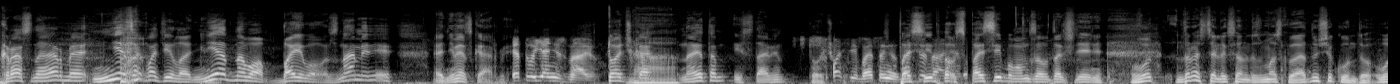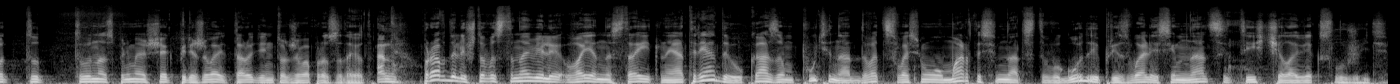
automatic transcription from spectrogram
Красная Армия не захватила ни одного боевого знамени э, немецкой армии. Этого я не знаю. Точка. На этом и ставим точку. Спасибо, это не... Спасибо, спасибо вам за уточнение. Вот, здравствуйте, Александр из Москвы. Одну секунду. Вот тут у нас, понимаешь, человек переживает, второй день тот же вопрос задает. А ну. Правда ли, что восстановили военно-строительные отряды указом Путина от 28 марта 2017 года и призвали 17 тысяч человек служить?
